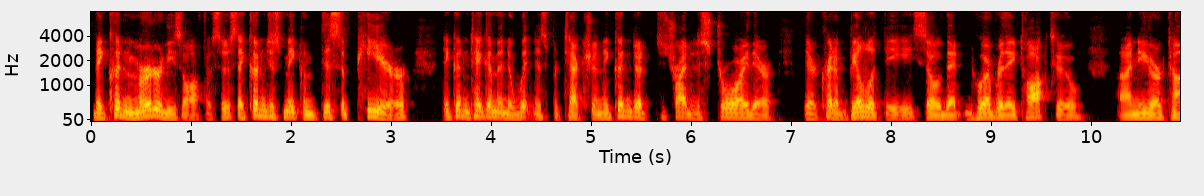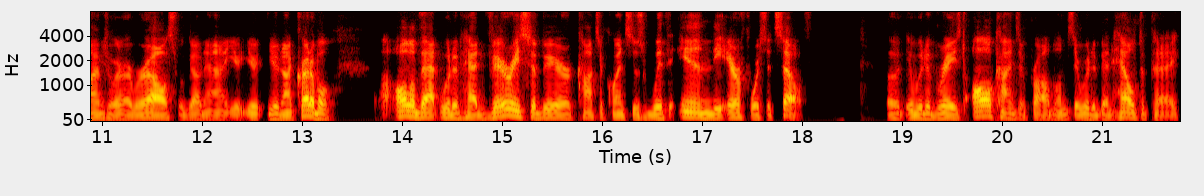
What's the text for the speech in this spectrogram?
They couldn't murder these officers. They couldn't just make them disappear. They couldn't take them into witness protection. They couldn't to try to destroy their their credibility so that whoever they talk to, uh, New York Times or wherever else, would go, now you're, you're not credible. All of that would have had very severe consequences within the Air Force itself. Uh, it would have raised all kinds of problems. There would have been hell to pay.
